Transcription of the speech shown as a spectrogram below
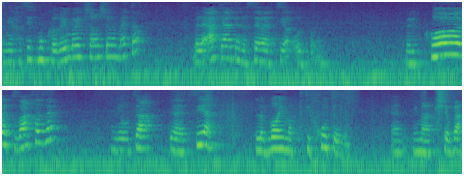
הם יחסית מוכרים בהקשר של המטה, ולאט לאט אנסה להציע עוד דברים. ולכל הטווח הזה אני רוצה להציע לבוא עם הפתיחות הזו, כן? עם ההקשבה,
